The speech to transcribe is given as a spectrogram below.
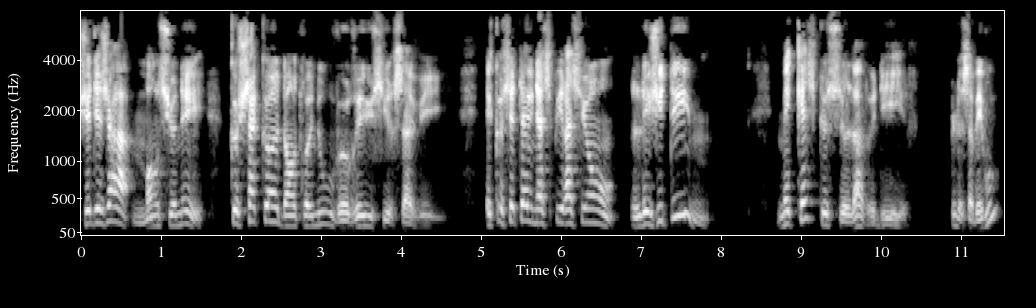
J'ai déjà mentionné que chacun d'entre nous veut réussir sa vie et que c'était une aspiration légitime. Mais qu'est-ce que cela veut dire? Le savez-vous?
